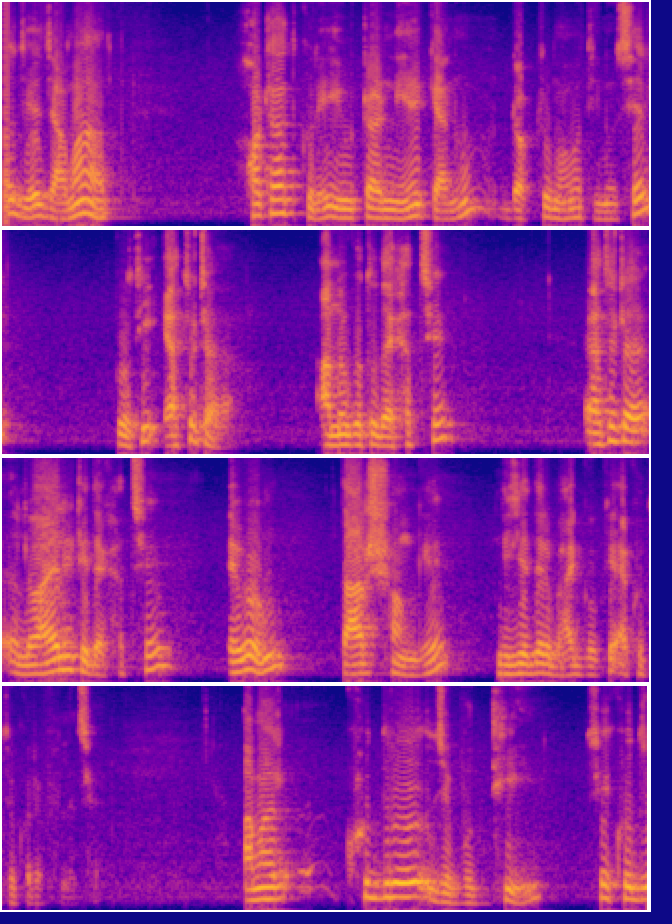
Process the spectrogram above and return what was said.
যে, জামাত, হঠাৎ করে ইউটার্ন নিয়ে কেন ডক্টর মোহাম্মদ ইউনুসের প্রতি এতটা আনুগত দেখাচ্ছে, এতটা লয়ালিটি দেখাচ্ছে এবং তার সঙ্গে নিজেদের ভাগ্যকে একত্র করে ফেলেছে? আমার ক্ষুদ্র যে বুদ্ধি, সেই ক্ষুদ্র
